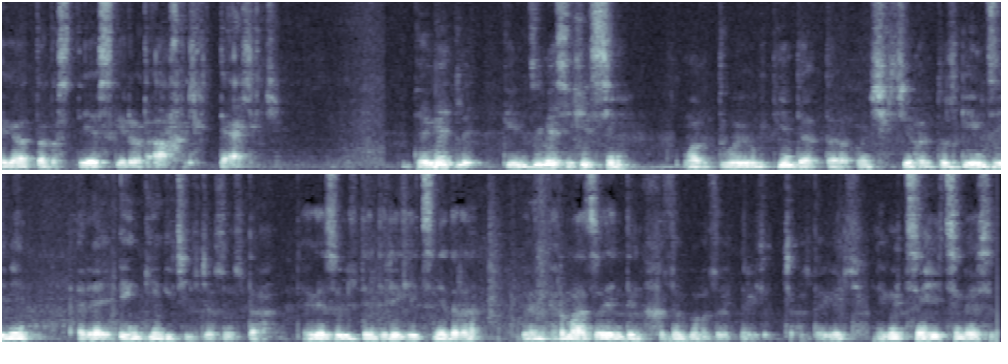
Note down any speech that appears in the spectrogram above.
Тэгээ одоо Достоевскийр бол ах хэлтэй л гэж. Тэгээд л гимзимээс ихэлсэн магадгүй юу гэдгийг одоо уншигчийн хувьд бол гимзимийн арай энгийн гэж хэлж байна л да. Тэгээд сүүлдээ тэрийг хийцний дараа энэ кармазын дэнд хөлөг бол бид нар гэж бодож байгаа. Тэгээд нэг мэдсэн хийцэн байсан.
